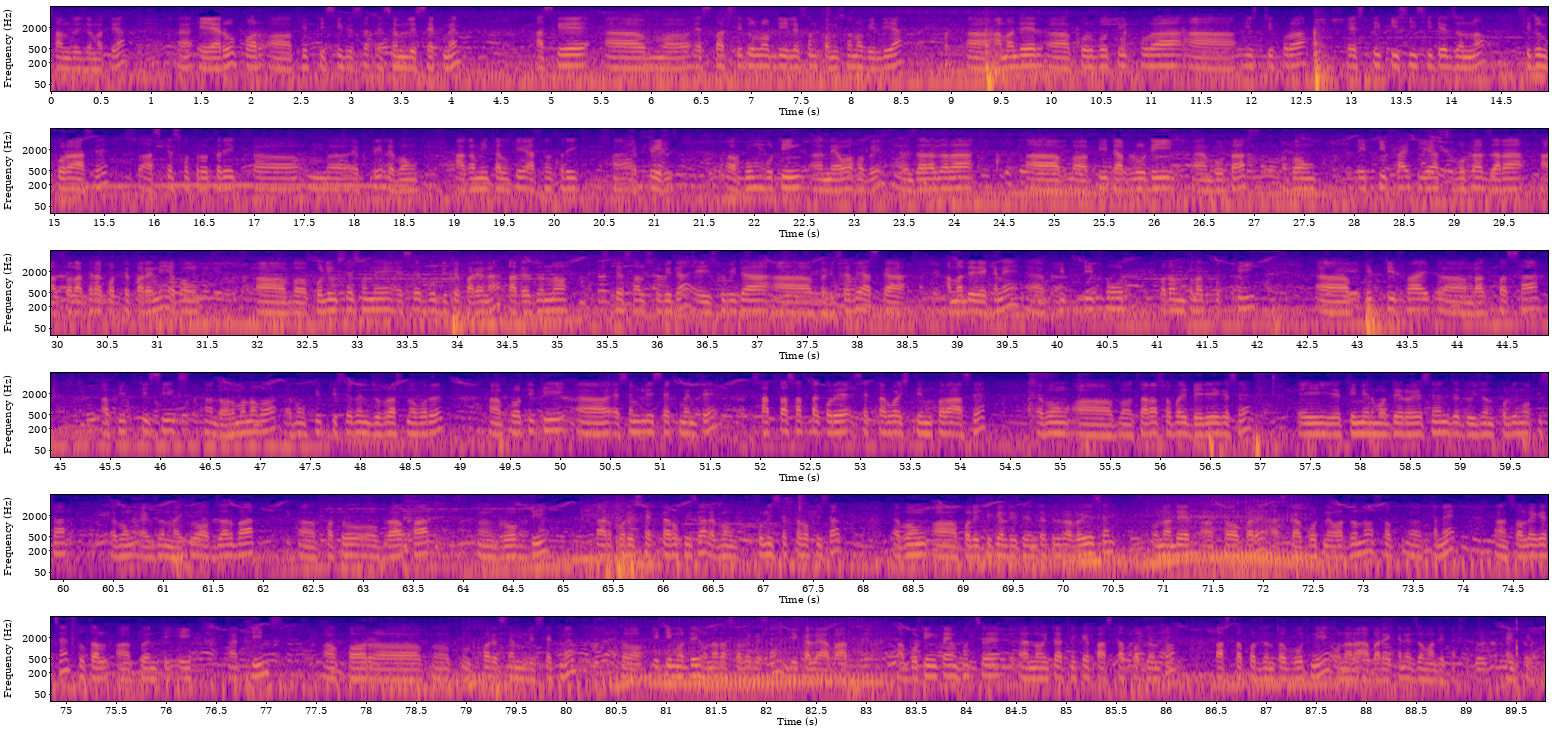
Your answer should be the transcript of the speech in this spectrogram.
Samjui Jamatia ARO for fifty six assembly segment আজকে as per schedule of the election commission of India আমাদের পূর্ব Tripura east Tripura S T PC সিটের জন্য schedule করা আছে। আজকে সতেরো তারিখ এপ্রিল এবং আগামীকালকে আঠারো তারিখ এপ্রিল হোম ভোটিং নেওয়া হবে। যারা যারা পি পিডাব্লিউডি ভোটার এবং এইটটি ফাইভ ইয়ার্স ভোটার যারা চলাফেরা করতে পারেনি এবং পোলিং স্টেশনে এসে ভোট দিতে পারে না, তাদের জন্য স্পেশাল সুবিধা। এই সুবিধা হিসাবে আজকে আমাদের এখানে fifty four Kadamtala Kurti fifty five Bagbassa fifty six Dharmanagar এবং ফিফটি সেভেন যুবরাজনগরের প্রতিটি অ্যাসেম্বলি সেগমেন্টে সাতটা সাতটা করে সেক্টর ওয়াইজ টিম করা আছে। এবং তারা সবাই বেরিয়ে গেছে। এই টিমের মধ্যে রয়েছেন যে দুইজন পোলিং অফিসার এবং একজন micro observer photographer group D তারপরে সেক্টর অফিসার এবং পুলিশ সেক্টর অফিসার এবং পলিটিক্যাল রিপ্রেজেন্টেটিভরা রয়েছেন। ওনাদের সহকারে আজকে ভোট নেওয়ার জন্য সব, এখানে চলে গেছে। Total twenty eight teams for for assembly segment তো ইতিমধ্যেই ওনারা চলে গেছেন। বিকালে আবার ভোটিং টাইম হচ্ছে নয়টা থেকে পাঁচটা পর্যন্ত। পাঁচটা পর্যন্ত ভোট নিয়ে ওনারা আবার এখানে জমা দেবেন। Thank you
